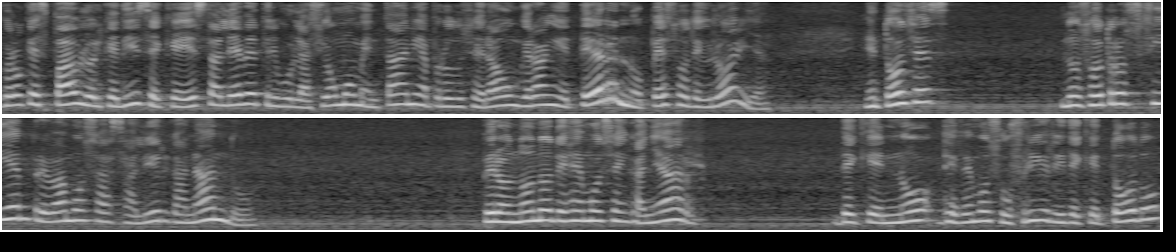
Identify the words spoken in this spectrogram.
creo que es Pablo el que dice que esta leve tribulación momentánea producirá un gran eterno peso de gloria. Entonces, nosotros siempre vamos a salir ganando. Pero no nos dejemos engañar de que no debemos sufrir y de que todo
